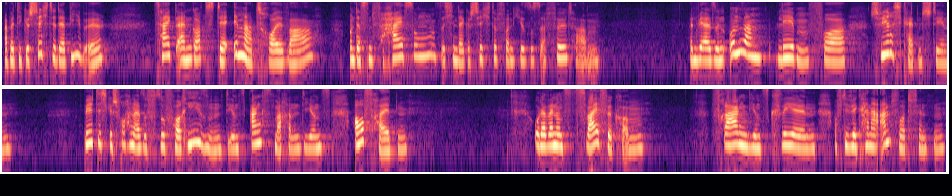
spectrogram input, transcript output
Aber die Geschichte der Bibel zeigt einen Gott, der immer treu war und dessen Verheißungen sich in der Geschichte von Jesus erfüllt haben. Wenn wir also in unserem Leben vor Schwierigkeiten stehen, bildlich gesprochen also so vor Riesen, die uns Angst machen, die uns aufhalten, oder wenn uns Zweifel kommen, Fragen, die uns quälen, auf die wir keine Antwort finden,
